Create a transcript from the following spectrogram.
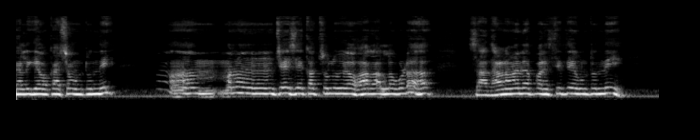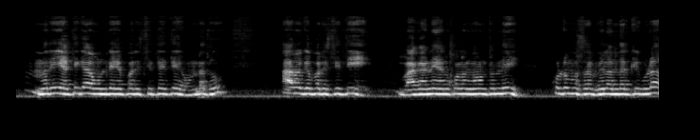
కలిగే అవకాశం ఉంటుంది. మనం చేసే ఖర్చులు వ్యవహారాల్లో కూడా సాధారణమైన పరిస్థితి ఉంటుంది. మరి అతిగా ఉండే పరిస్థితి అయితే ఉండదు. ఆరోగ్య పరిస్థితి బాగానే అనుకూలంగా ఉంటుంది. కుటుంబ సభ్యులందరికీ కూడా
